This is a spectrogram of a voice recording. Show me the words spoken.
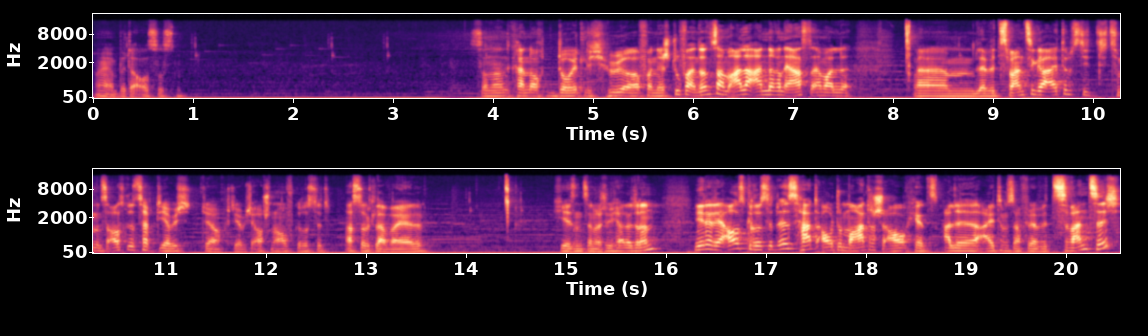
Naja, bitte ausrüsten. Sondern kann noch deutlich höher von der Stufe. Ansonsten haben alle anderen erst einmal ähm, Level 20er Items, die ich zumindest ausgerüstet habe. Die habe ich, habe ich auch schon aufgerüstet. Achso, klar, weil hier sind sie natürlich alle drin. Jeder, der ausgerüstet ist, hat automatisch auch jetzt alle Items auf Level 20.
